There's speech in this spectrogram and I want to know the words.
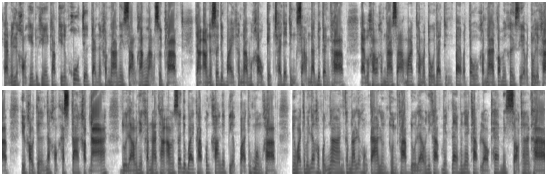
แถมในเรื่องของเฮดทูเฮดครับที่ทั้งคู่เจอกันนะครับนะใน 3 ครั้งหลังสุดครับทางอัลนาเซอร์ดูไบครับนะพวกเขาเก็บใช้ได้ถึง 3 นัดด้วยกันครับแถมพวกเขาคำนาสามารถทำประตูได้ถึง 8 ประตูคำนาก็ไม่เคยเสียประตูเลยครับที่เขาเจอหน้านของฮัสตาครับนะ ดูแล้ววันคำนาทางอัลนเซอร์ดูไบครับค่อนข้างได้เปรียบกว่าทุกมุมครับไม่ว่าจะเป็นเรื่องของผลงานคำนาเรื่องของการลงทุนครับดูแล้วนนี้ครับเม็ดแรกไม่แน่ครับรอแค่เม็ดสองเท่านั้นครับ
